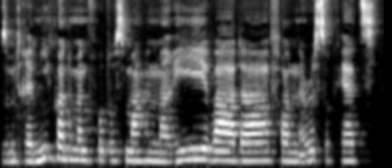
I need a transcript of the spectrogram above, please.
Also mit Remy konnte man Fotos machen, Marie war da von Aristocats,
